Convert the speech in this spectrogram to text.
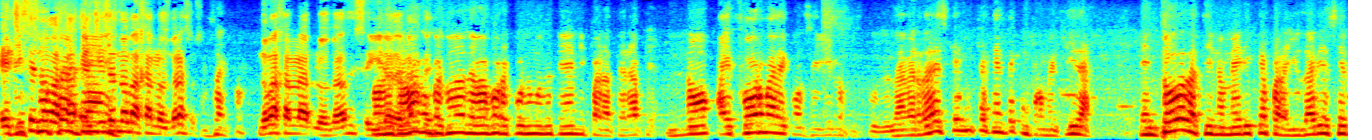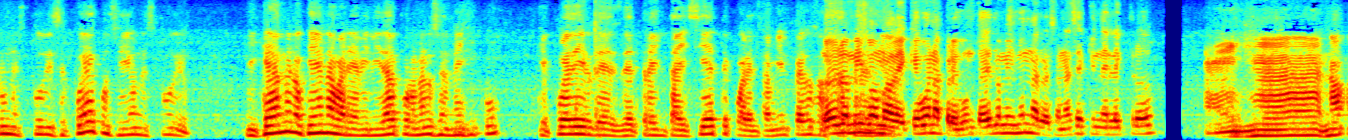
El chiste, es no, bajar, el chiste es no bajar los brazos. Exacto. No bajar los brazos y seguir Cuando adelante. con personas de bajo recursos no se tienen ni para terapia. No hay forma de conseguir los estudios. La verdad es que hay mucha gente comprometida en toda Latinoamérica para ayudar y hacer un estudio y se puede conseguir un estudio y créanme lo que hay una variabilidad, por lo menos en México, que puede ir desde 37, 40 mil pesos. No es lo mismo, Mabe, qué buena pregunta. ¿Es lo mismo una resonancia que un electrodo? no,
